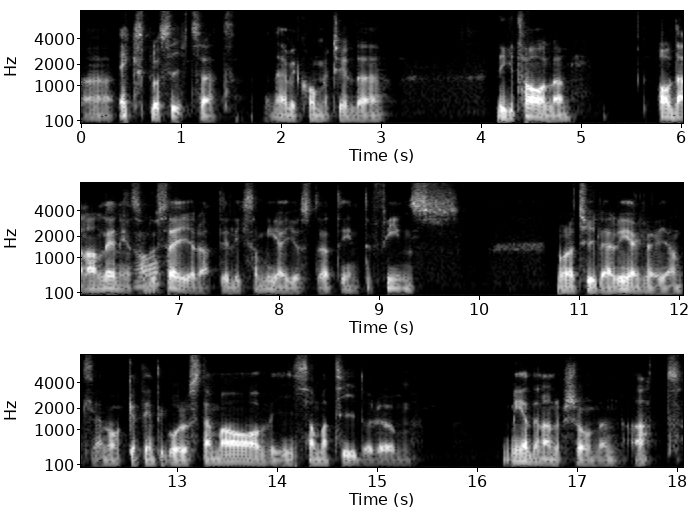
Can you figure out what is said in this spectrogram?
eh, explosivt sätt när vi kommer till det digitala. Av den anledningen som Ja. du säger att det liksom är just att det inte finns några tydliga regler egentligen och att det inte går att stämma av i samma tid och rum med den andra personen att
